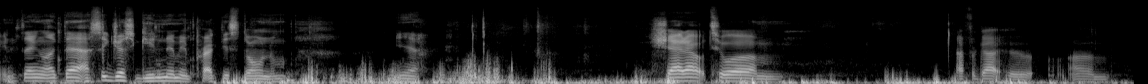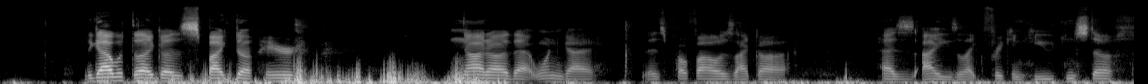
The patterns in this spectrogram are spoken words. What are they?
anything like that, I suggest getting them and practice throwing them. Yeah. Shout out to um I forgot who um the guy with like a spiked up hair. Not uh that one guy. His profile is like uh has his eyes like freaking huge and stuff.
